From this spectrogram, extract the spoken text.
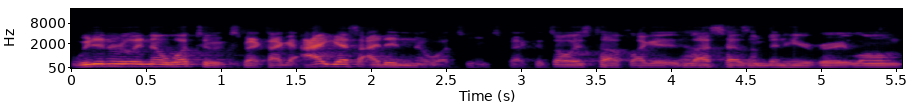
we didn't really know what to expect. I, I guess I didn't know what to expect. It's always tough. Like Les hasn't been here very long.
